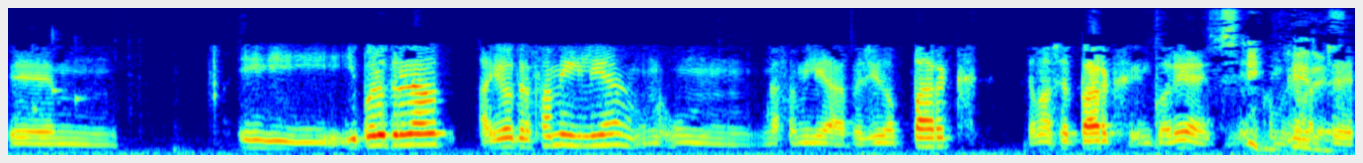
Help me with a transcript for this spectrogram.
Eh, y, y por otro lado, hay otra familia, un- un- una familia de apellido Park, llamarse Park en Corea es, Sí, es como Pérez. llamarse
